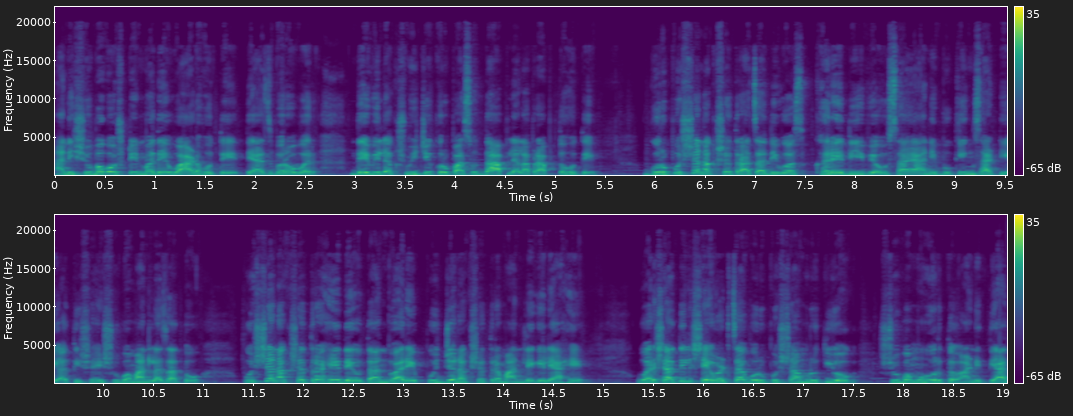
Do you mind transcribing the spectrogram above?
आणि शुभ गोष्टींमध्ये वाढ होते. त्याचबरोबर देवी लक्ष्मीची कृपासुद्धा आपल्याला प्राप्त होते. गुरुपुष्य नक्षत्राचा दिवस खरेदी व्यवसाय आणि बुकिंगसाठी अतिशय शुभ मानला जातो. पुष्य नक्षत्र हे देवतांद्वारे पूज्य नक्षत्र मानले गेले आहे. वर्षातील शेवटचा गुरुपुष्यामृत योग शुभ मुहूर्त आणि त्यात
